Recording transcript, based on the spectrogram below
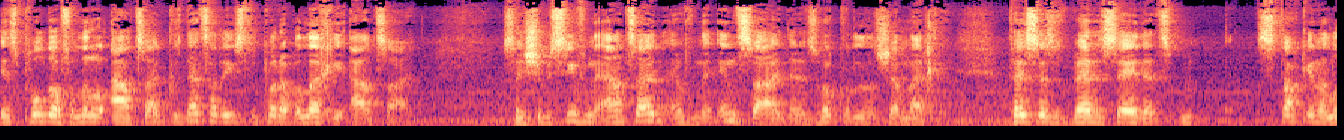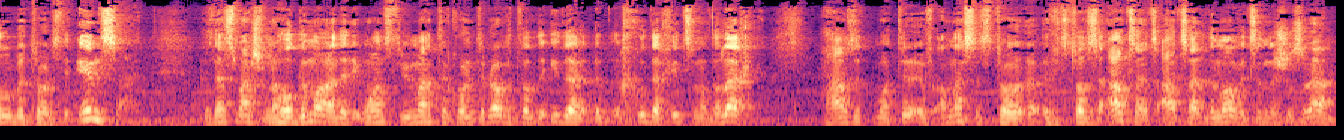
is pulled off a little outside because that's how they used to put up a lechi outside. So you should be seen from the outside and from the inside that is hooked with little shem lechi. Taisus says it's better to say that's stuck in a little bit towards the inside because that's much from the whole Gemara that it wants to be matter according to Rav until the ida the chuda chitzon of the lechi. How's it mutter if unless it's toward, if it's towards the outside? It's outside of the mov. It's in the shusram.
